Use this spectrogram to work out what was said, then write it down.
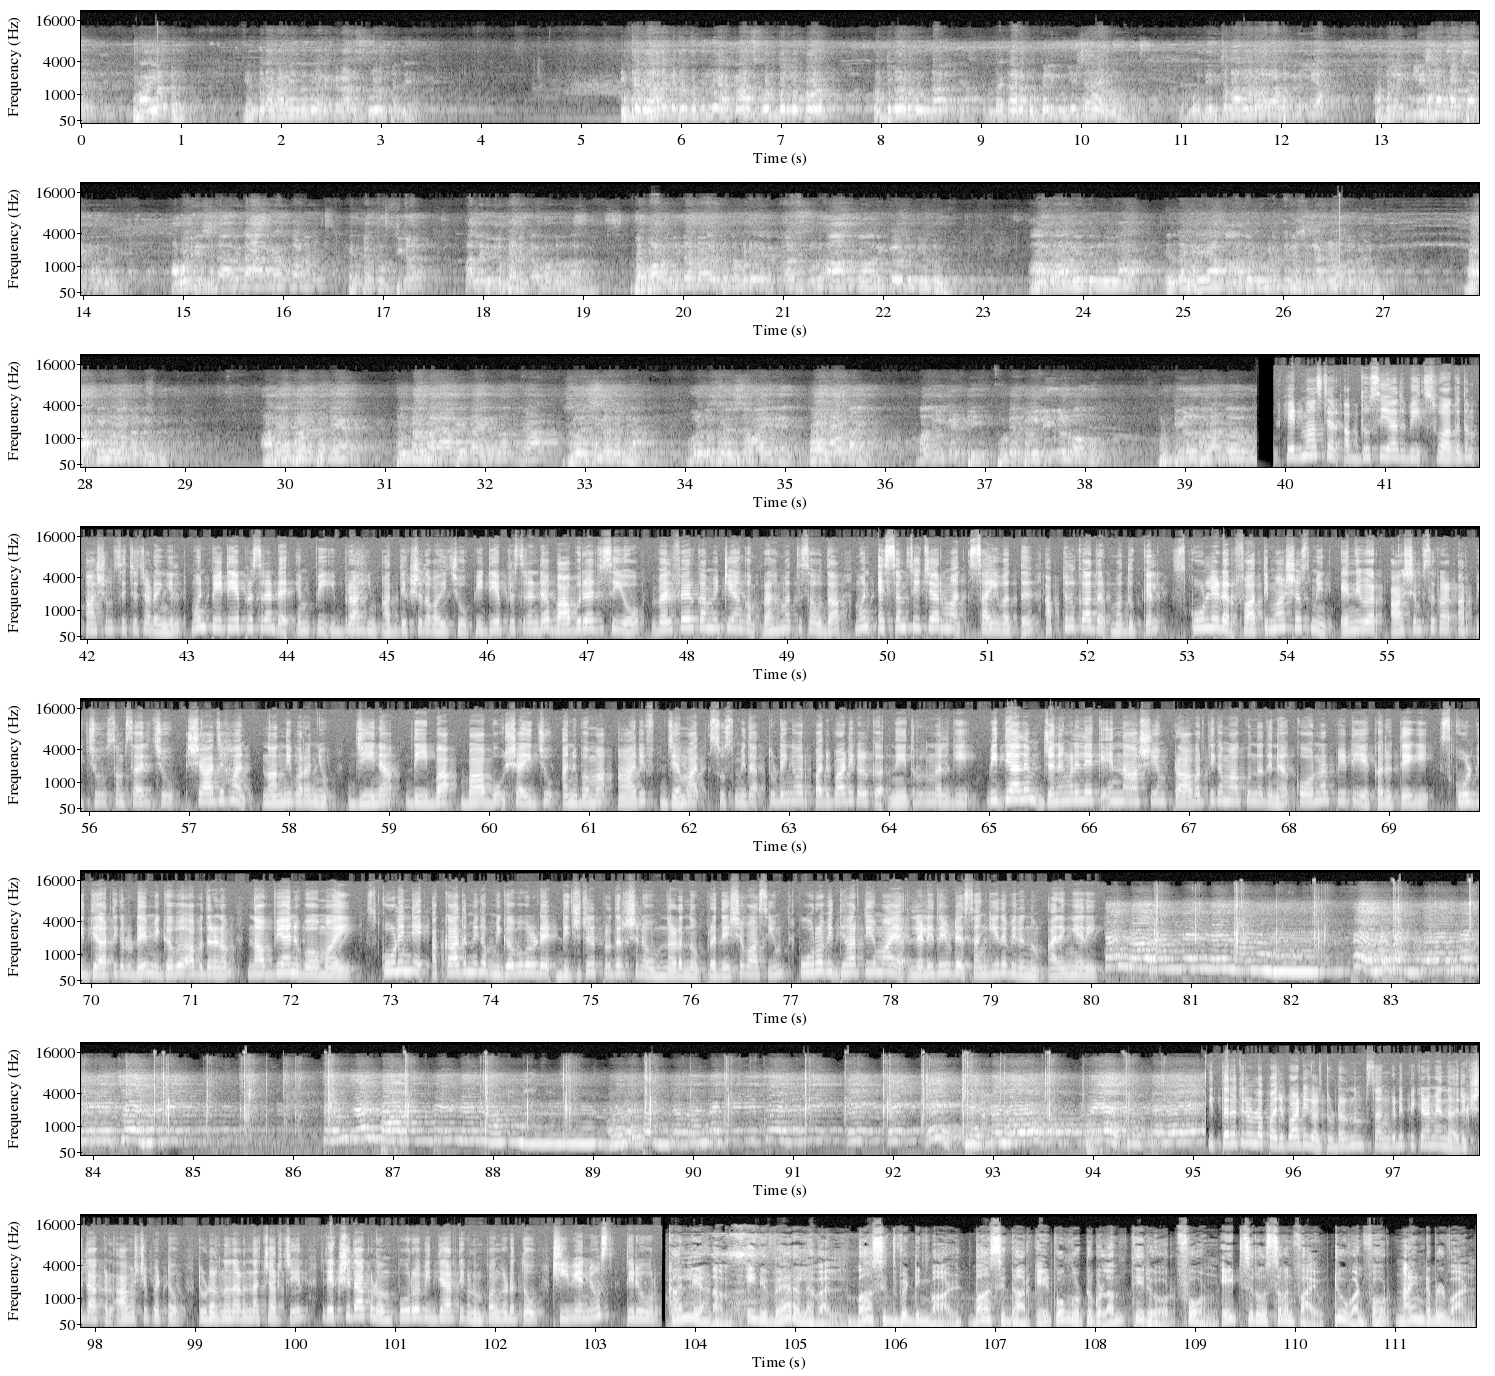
പ്രൈവറ്റ് എന്തിനാ പറയുന്നത്? ഇറക്കനാട് സ്കൂളിൽ തന്നെ. ഇപ്പൊ ഞാൻ കിട്ടത്തിൽ ഇറക്കനാട് സ്കൂളിൽ ചെല്ലുമ്പോൾ കുട്ടികളോട് ഉണ്ടാവില്ല. എന്താ കാരണം? കുട്ടികൾ ഇംഗ്ലീഷാണ് പറഞ്ഞത്. നമുക്ക് തിരിച്ച് മറുപടി വരാൻ പറ്റുന്നില്ല കുട്ടികൾ ഇംഗ്ലീഷിലാണ് സംസാരിക്കുന്നത്. അപ്പോൾ ഒരു രക്ഷിതാവിന്റെ ആഗ്രഹം എന്താണ്? എന്റെ കുട്ടികൾ നല്ല രീതിയിൽ പഠിക്കണം എന്നുള്ളതാണ്. അപ്പൊ ഭൗതികമായിട്ട് നമ്മുടെ ഇലക്ട്രോണിക് സ്കൂൾ ആകെ മാറിക്കഴിഞ്ഞിട്ടുണ്ട്. ആ മാറിയതിനുള്ള എന്താ പറയാ ആദ്യം ഇവിടുത്തെ വിശദങ്ങൾ വന്നിട്ടുണ്ട്. വാർത്തകൾ വന്നിട്ടുണ്ട്. അതേപോലെ തന്നെ പിന്നെ പരാതി ഉണ്ടായിരുന്നില്ല സുരക്ഷിതമില്ല. വീട് സുരക്ഷിതമായില്ലേ? കോമ്പൗണ്ടായി. മതിൽ കെട്ടി. പുതിയ ബിൽഡിങ്ങുകൾ വന്നു. കുട്ടികൾ ഇപ്പൊ രണ്ട് ഹെഡ്മാസ്റ്റർ അബ്ദു സിയാദ് ബി സ്വാഗതം ആശംസിച്ച ചടങ്ങിൽ മുൻ P T A president M P Ibrahim അധ്യക്ഷത വഹിച്ചു. P T A president Baburaj CO welfare committee അംഗം റഹ്മത്ത് സൗദ മുൻ S M C chairman Saivath Abdul Khader Madhukkal school leader Fathima Shasmin എന്നിവർ ആശംസകൾ അർപ്പിച്ചു സംസാരിച്ചു. ഷാജഹാൻ നന്ദി പറഞ്ഞു. ജീന ദീപ ബാബു ഷൈജു അനുപമ ആരിഫ് ജമാൽ സുസ്മിത തുടങ്ങിയവർ പരിപാടികൾക്ക് നേതൃത്വം നൽകി. വിദ്യാലയം ജനങ്ങളിലേക്ക് എന്ന ആശയം പ്രാവർത്തികമാക്കുന്നതിന് കോർണർ പി ടി എ കരുത്തേകി. സ്കൂൾ വിദ്യാർത്ഥികളുടെ മികവ് അവതരണം നവ്യാനുഭവമായി. സ്കൂളിന്റെ അക്കാദമിക മികവുകളുടെ ഡിജിറ്റൽ പ്രദർശനവും നടന്നു. പ്രദേശവാസിയും പൂർവ വിദ്യാർത്ഥിയുമായ ലളിതയുടെ സംഗീത വിരുന്നും അരങ്ങേറി. ഇത്തരത്തിലുള്ള പരിപാടികൾ തുടർന്നും സംഘടിപ്പിക്കണമെന്ന് രക്ഷിതാക്കൾ ആവശ്യപ്പെട്ടു. തുടർന്ന് നടന്ന ചർച്ചയിൽ രക്ഷിതാക്കളും പൂർവ വിദ്യാർത്ഥികളും പങ്കെടുത്തു. T V news Tirur. കല്യാണം ഇനി വേറെ level. Basid wedding mall Basid arcade Poongottukulam Tirur. Phone eight zero seven five two one four nine double one.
